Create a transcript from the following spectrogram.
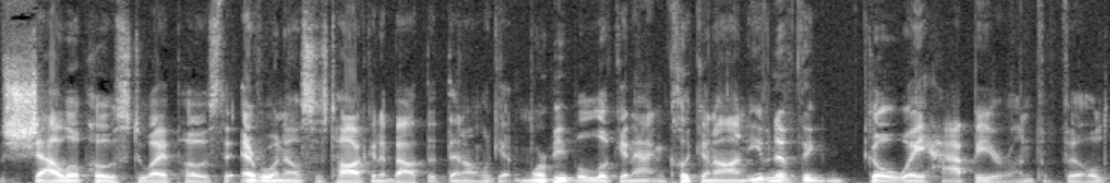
shallow posts do I post that everyone else is talking about that then I'll get more people looking at and clicking on even if they go away happy or unfulfilled?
